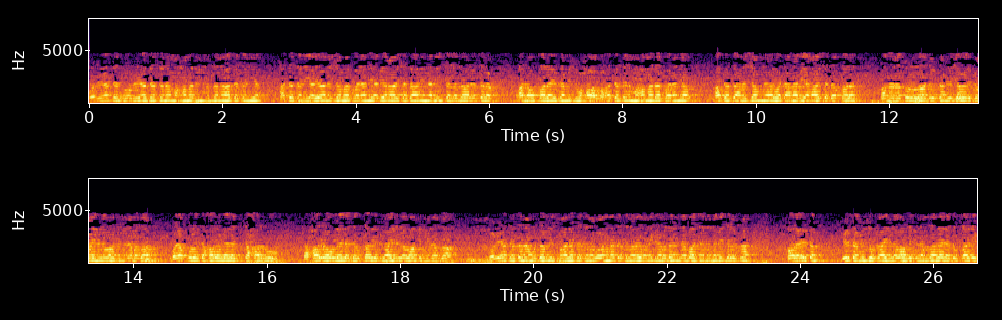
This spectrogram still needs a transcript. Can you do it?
وبحدثنا محمد بن مسلم حدثني حدثني ايان جمع اخبرني ابي عائشة عن النبي صلى الله عليه وسلم انه قال اذا مسوحا وحدثني محمد اخبرني حدثنا هشام بن عروة عن ابي عائشة قالت كان رسول الله صلى الله عليه وسلم يجاور في عين الاواخر من رمضان ويقول تحروا ليلة تحروا تحروا ليلة القدر في عين الاواخر من رمضان. وبي حدثنا موسى بن اسماعيل حدثنا وامنا حدثنا ايضا عن النبي صلى الله عليه وسلم قال التم التم من زكاه لواقف من رمضان ليله القدر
